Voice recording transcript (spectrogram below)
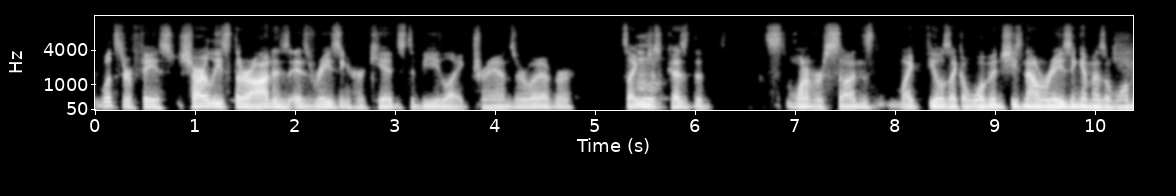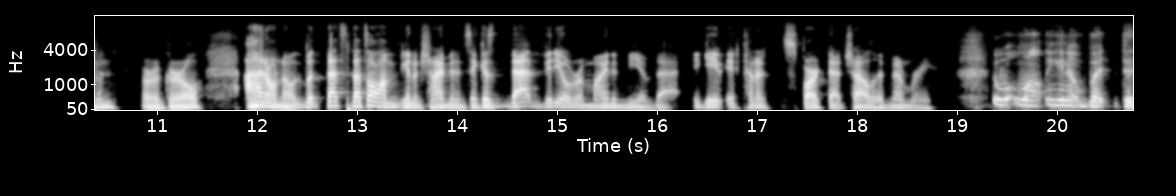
what's her face? Charlize Theron is, is raising her kids to be like trans or whatever. It's like Mm. just because the one of her sons like feels like a woman, she's now raising him as a woman or a girl. I don't know, but that's that's all I'm gonna chime in and say because that video reminded me of that. It gave it kind of sparked that childhood memory. Well, you know, but the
